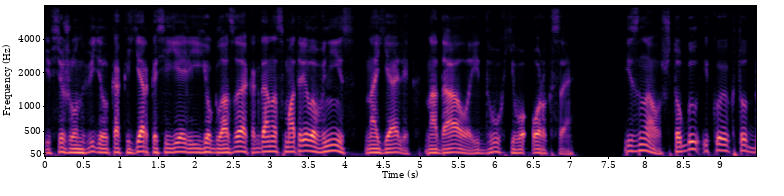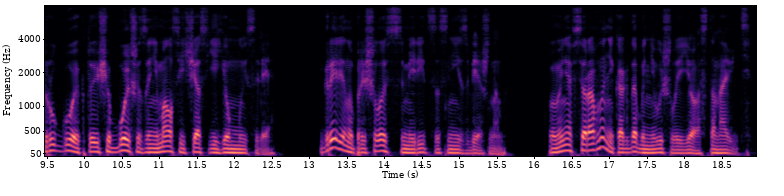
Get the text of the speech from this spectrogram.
И все же он видел, как ярко сияли ее глаза, когда она смотрела вниз, на Ялик, на Дала и двух его Оркса. И знал, что был и кое-кто другой, кто еще больше занимал сейчас ее мысли. Грейлину пришлось смириться с неизбежным. У меня все равно никогда бы не вышло ее остановить.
